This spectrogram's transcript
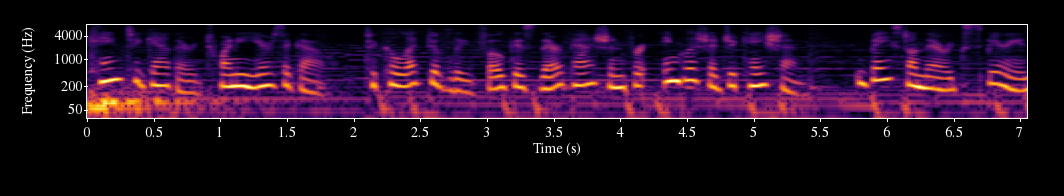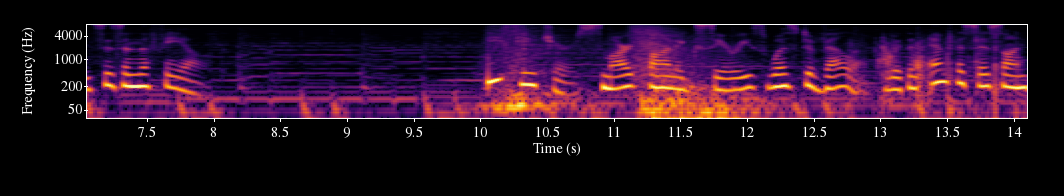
came together 20 years ago to collectively focus their passion for English education based on their experiences in the field eFuture Smart Phonics series was developed with an emphasis on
